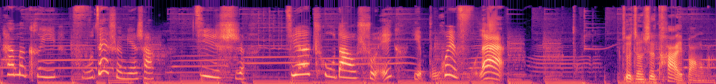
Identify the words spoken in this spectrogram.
它们可以浮在水面上，即使接触到水也不会腐烂。这真是太棒了！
